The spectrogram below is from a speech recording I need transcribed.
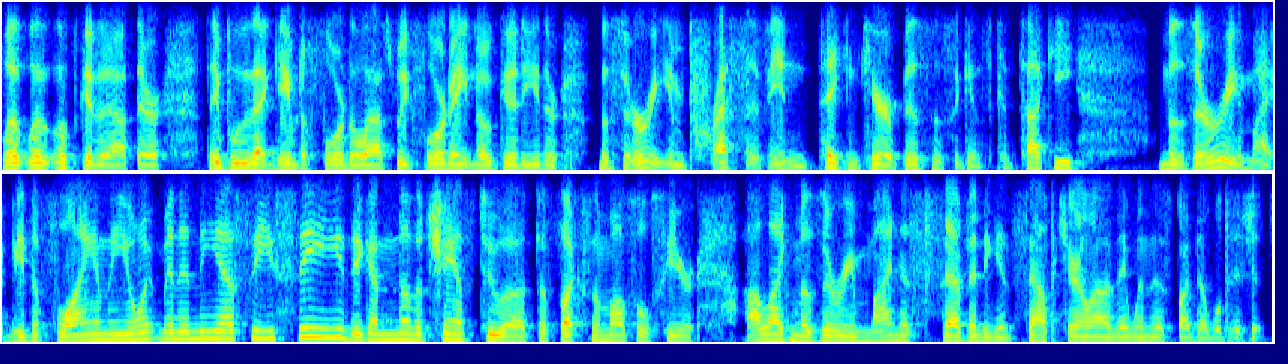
Let, let, let's get it out there. They blew that game to Florida last week. Florida ain't no good either. Missouri impressive in taking care of business against Kentucky. Missouri might be the fly in the ointment in the SEC. They got another chance to uh, to flex some muscles here. I like Missouri minus seven against South Carolina. They win this by double digits.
